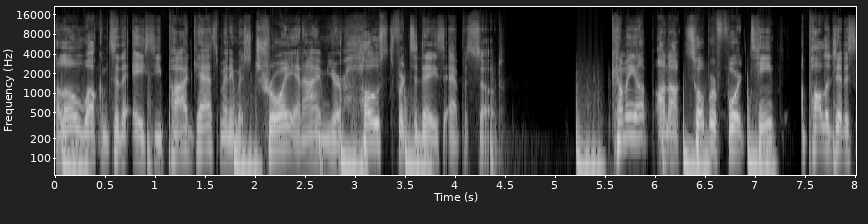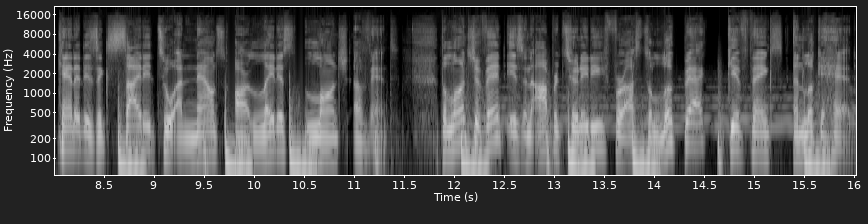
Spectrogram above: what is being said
Hello and welcome to the AC Podcast. My name is Troy and I am your host for today's episode. Coming up on October 14th, Apologetics Canada is excited to announce our latest launch event. The launch event is an opportunity for us to look back, give thanks, and look ahead.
